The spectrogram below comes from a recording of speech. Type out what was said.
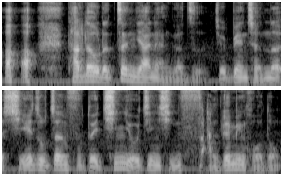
他漏了镇压两个字，就变成了协助政府对亲友进行反革命活动。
